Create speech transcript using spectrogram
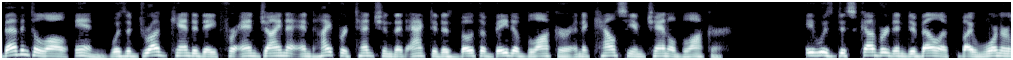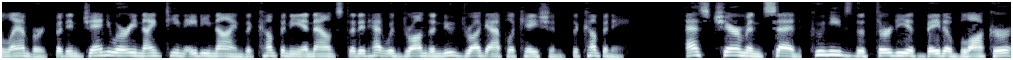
Bevantolol in, was a drug candidate for angina and hypertension that acted as both a beta blocker and a calcium channel blocker. It was discovered and developed by Warner Lambert but in January 1989 the company announced that it had withdrawn the new drug application. The company company's chairman said, Who needs the 30th beta blocker?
